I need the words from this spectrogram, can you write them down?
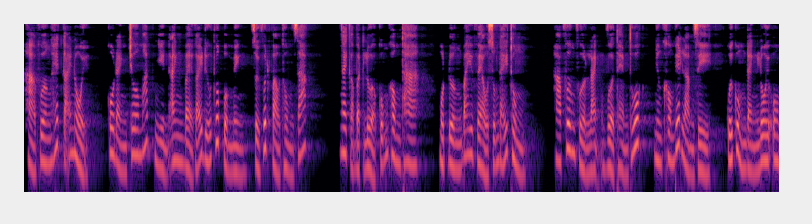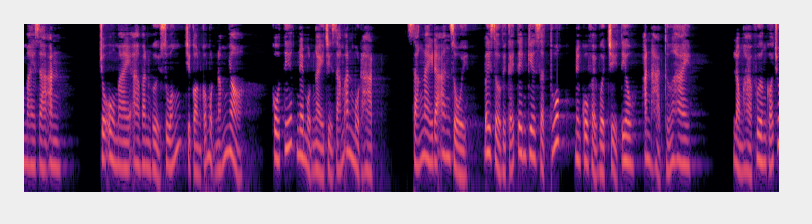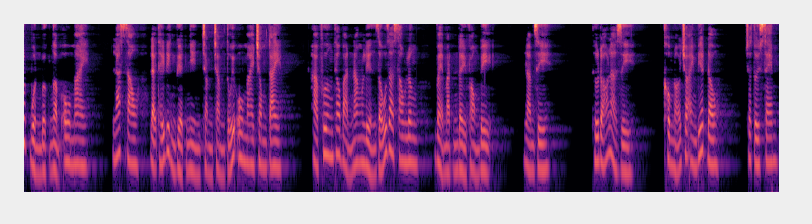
Hà Phương hết cãi nổi, Cô đành trơ mắt nhìn anh bẻ gãy điếu thuốc của mình Rồi vứt vào thùng rác. Ngay cả bật lửa cũng không tha, Một đường bay vèo xuống đáy thùng. Hà Phương vừa lạnh vừa thèm thuốc, Nhưng không biết làm gì, Cuối cùng đành lôi ô mai ra ăn. Chỗ ô mai A Văn gửi xuống, Chỉ còn có một nắm nhỏ. Cô tiếc nên một ngày chỉ dám ăn một hạt. Sáng nay đã ăn rồi, Bây giờ vì cái tên kia giật thuốc, Nên cô phải vượt chỉ tiêu, Ăn hạt thứ hai. Lòng Hà Phương có chút buồn bực ngậm ô mai. Lát sau, lại thấy Đình Việt nhìn chằm chằm túi ô mai trong tay. Hà Phương theo bản năng liền giấu ra sau lưng, Vẻ mặt đầy phòng bị. Làm gì? Thứ đó là gì? Không nói cho anh biết đâu. Cho tôi xem.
